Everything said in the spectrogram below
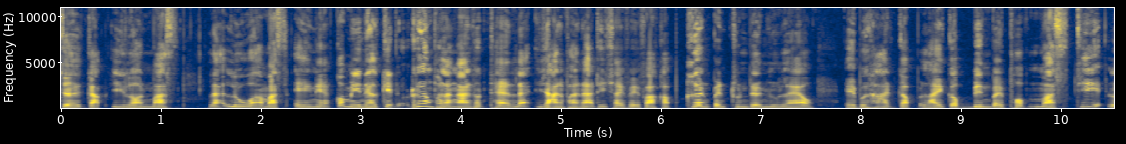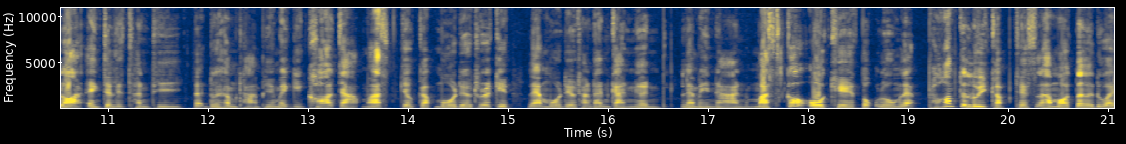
เจอกับอีลอน มัสและรู้ว่ามัสเองเนี่ยก็มีแนวคิดเรื่องพลังงานทดแทน และยานพาหนะที่ใช้ไฟฟ้าขับเคลื่อนเป็นทุนเดิมอยู่แล้ว เอเบอร์ฮาร์ดกับไลท์ก็บินไปพบมัสที่ลอสแองเจลิสทันที และด้วยคำถามเพียงไม่กี่ข้อจากมัสเกี่ยวกับโมเดลธุรกิจ และโมเดลทางด้านการเงิน และไม่นานมัสก็โอเคตกลง และพร้อมจะลุยกับเท s l a มอเตอร์ด้วย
